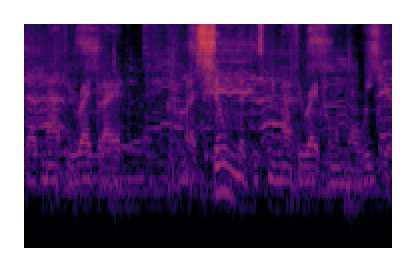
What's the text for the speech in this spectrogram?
to have Matthew Wright. But I, I'm going to assume that this will be Matthew Wright for one more week here.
